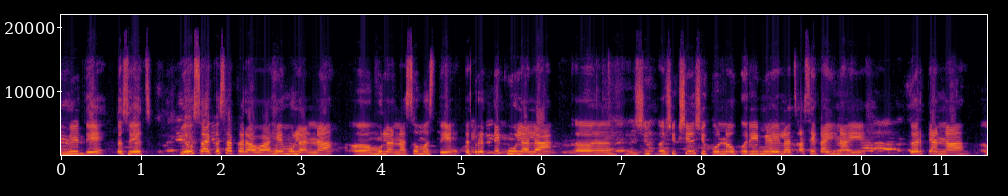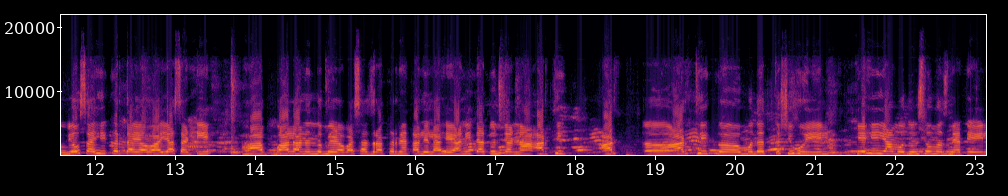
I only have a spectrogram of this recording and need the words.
मिळते. तसेच व्यवसाय कसा करावा हे मुलांना मुलांना समजते. तर प्रत्येक मुलाला शि- शिक्षण शिकून नोकरी मिळेलच असे काही नाही. तर त्यांना व्यवसायही करता यावा. यासाठी हा बाल आनंद मेळावा साजरा करण्यात आलेला आहे. आणि त्यातून त्यांना आर्थिक आर्थिक मदत कशी होईल हेही यामधून समजण्यात येईल.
